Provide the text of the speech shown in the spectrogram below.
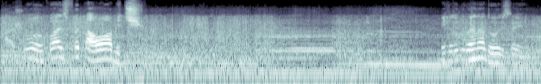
Cachorro quase foi pra óbito. Filho do governador, isso aí.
